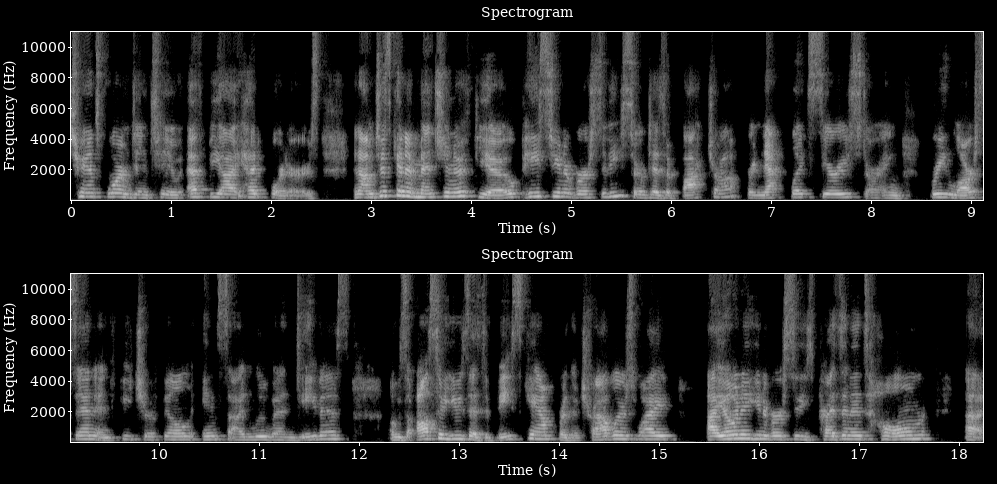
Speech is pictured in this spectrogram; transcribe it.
transformed into FBI headquarters. And I'm just going to mention a few. Pace University served as a backdrop for Netflix series starring Brie Larson and feature film Inside Llewyn Davis. It was also used as a base camp for the Traveler's Wife. Iona University's president's home. Uh,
